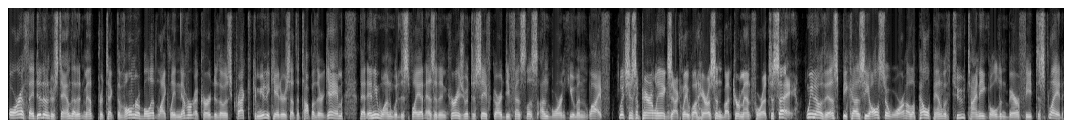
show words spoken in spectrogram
or if they did understand that it meant protect the vulnerable, it likely never occurred to those crack communicators at the top of their game that anyone would display it as an encouragement to safeguard defenseless unborn human life, which is apparently exactly what Harrison Butker meant for it to say. We know this because he also wore a lapel pin with two tiny golden bear feet displayed,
